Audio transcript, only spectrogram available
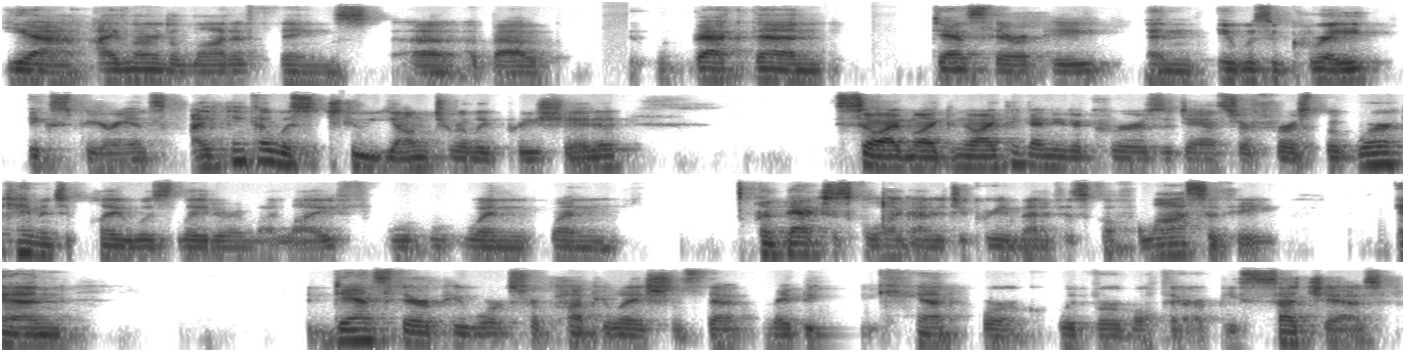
yeah, I learned a lot of things uh, about back then dance therapy, and it was a great experience. I think I was too young to really appreciate it. So I'm like, no, I think I need a career as a dancer first. But where it came into play was later in my life when when I went back to school, I got a degree in metaphysical philosophy. And dance therapy works for populations that maybe can't work with verbal therapy, such as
